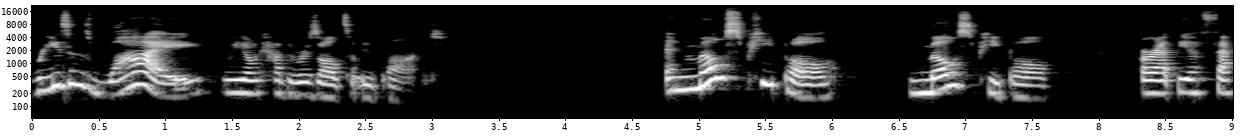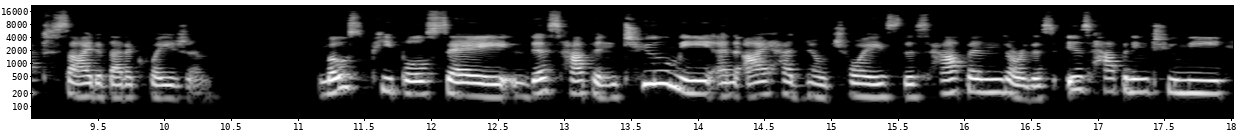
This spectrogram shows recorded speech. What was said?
reasons why we don't have the results that we want. And most people, most people are at the effect side of that equation. Most people say, This happened to me and I had no choice. This happened or this is happening to me.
